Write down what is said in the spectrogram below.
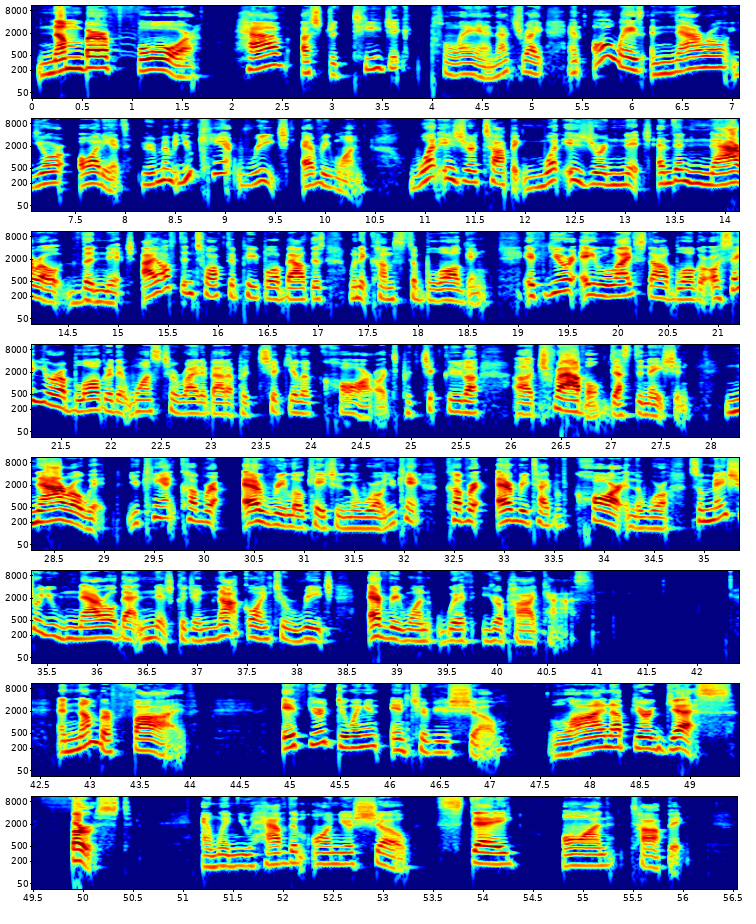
number four have a strategic plan. That's right. And always narrow your audience. You remember, you can't reach everyone. What is your topic? What is your niche? And then narrow the niche. I often talk to people about this when it comes to blogging. If you're a lifestyle blogger, or say you're a blogger that wants to write about a particular car or a particular uh, travel destination, narrow it. You can't cover every location in the world. You can't cover every type of car in the world. So make sure you narrow that niche because you're not going to reach everyone with your podcast. And number five, if you're doing an interview show, line up your guests first. And when you have them on your show, stay on topic.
